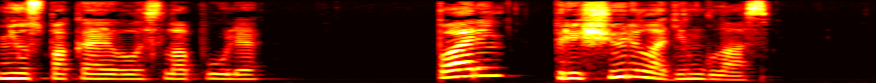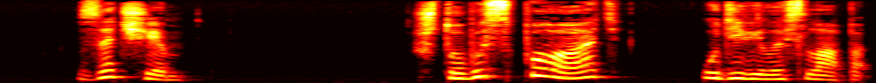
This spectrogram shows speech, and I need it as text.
не успокаивалась Лапуля. Парень прищурил один глаз. «Зачем?» «Чтобы спать», — удивилась Лапа.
